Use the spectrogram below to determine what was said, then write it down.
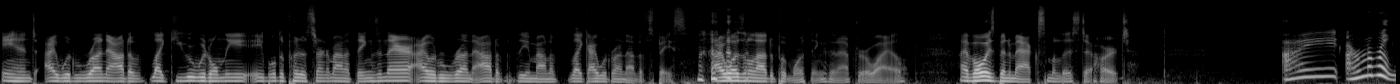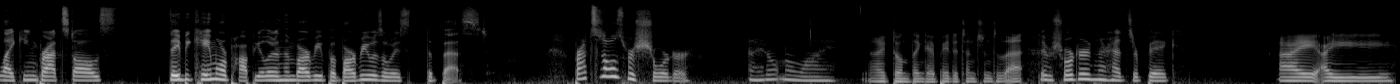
and I would run out of like you would only able to put a certain amount of things in there. I would run out of the amount of like I would run out of space. I wasn't allowed to put more things in after a while. I've always been a maximalist at heart. I I remember liking Bratz dolls. They became more popular than Barbie, but Barbie was always the best. Bratz dolls were shorter. and I don't know why. I don't think I paid attention to that. They were shorter and their heads are big. I I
